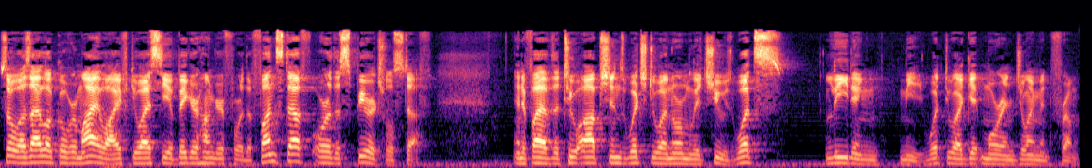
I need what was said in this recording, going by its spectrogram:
So as I look over my life, do I see a bigger hunger for the fun stuff or the spiritual stuff? And if I have the two options, which do I normally choose? What's leading me? What do I get more enjoyment from?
